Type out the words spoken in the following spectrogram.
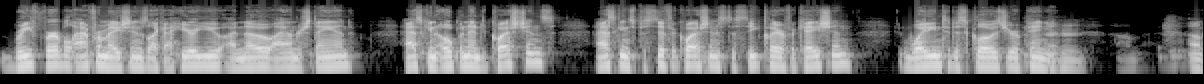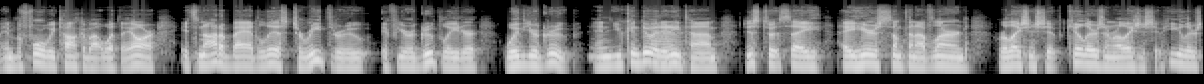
brief verbal affirmations like I hear you, I know, I understand, asking open ended questions, asking specific questions to seek clarification, and waiting to disclose your opinion. Mm-hmm. Um, and before we talk about what they are, it's not a bad list to read through if you're a group leader with your group. And you can do it Yeah. anytime just to say, hey, here's something I've learned relationship killers and relationship healers.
